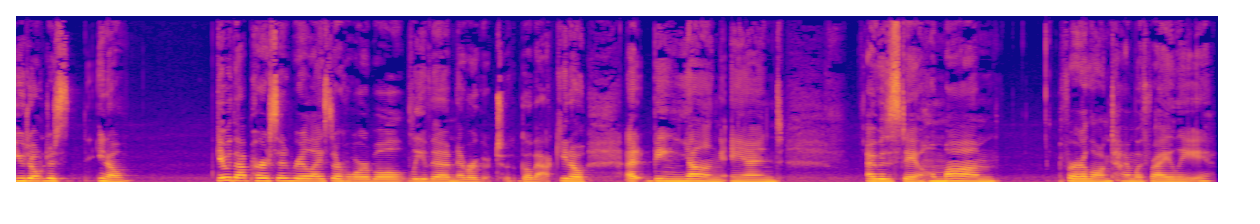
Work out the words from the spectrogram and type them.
you don't just, you know, get with that person, realize they're horrible, leave them, never go back. You know, at being young and I was a stay at home mom for a long time with Riley.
